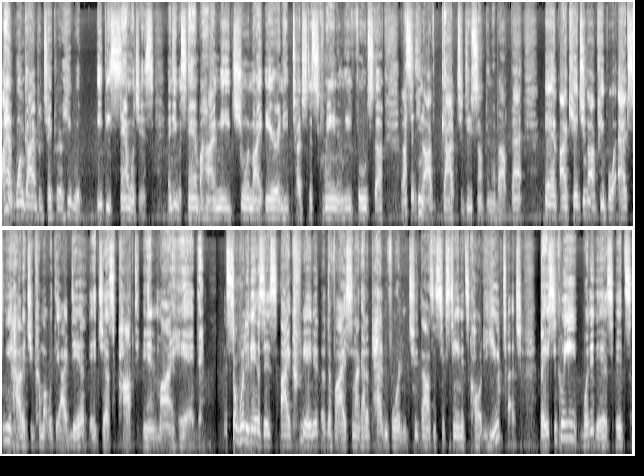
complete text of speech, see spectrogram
I had one guy in particular, he would eat these sandwiches and he would stand behind me chewing my ear and he'd touch the screen and leave food stuff and i said you know i've got to do something about that and I kid you not, people ask me, How did you come up with the idea? It just popped in my head. So, what it is, is I created a device and I got a patent for it in 2016. It's called UTouch. Basically, what it is, it's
